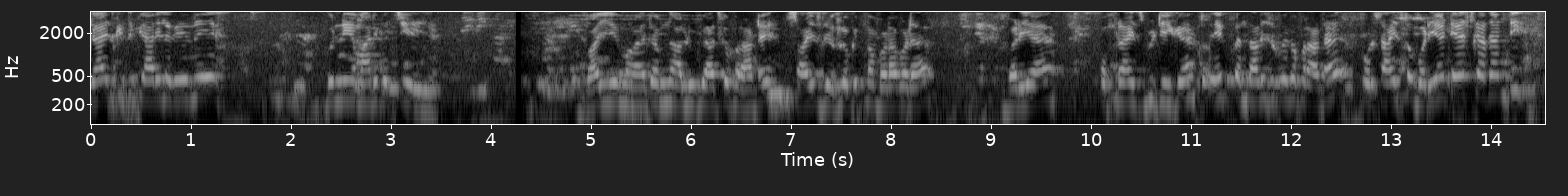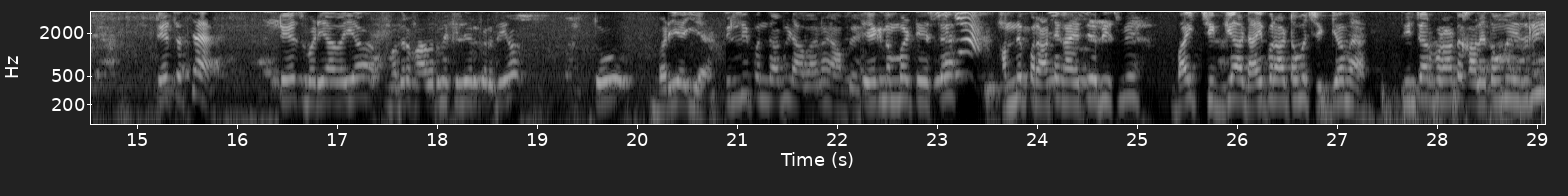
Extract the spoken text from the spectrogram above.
गाइस कितनी प्यारी लग रही है ना ये। गुन्नी हमारी बच्ची है ये। भाई, ये मंगाए थे हमने आलू प्याज के पराठे। साइज़ देख लो कितना बड़ा बड़ा है। बढ़िया है और प्राइस भी ठीक है। तो एक पैंतालीस रुपये का पराठा है और साइज़ तो बढ़िया है। टेस्ट कैसा आंटी टेस्ट अच्छा है? टेस्ट बढ़िया भैया। मदर फादर ने क्लियर कर दिया। तो बढ़िया ही है। दिल्ली पंजाबी ढाबा है ना यहाँ पे। एक नंबर टेस्ट है। हमने पराठे खाए थे अभी इसमें। भाई छिक गया ढाई पराठों में छिक गया मैं। तीन चार पराठे खा लेता हूँ मैं इजिली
